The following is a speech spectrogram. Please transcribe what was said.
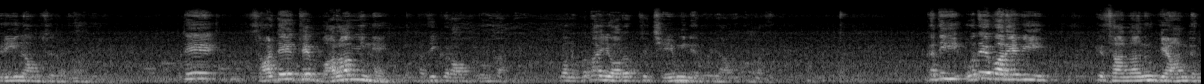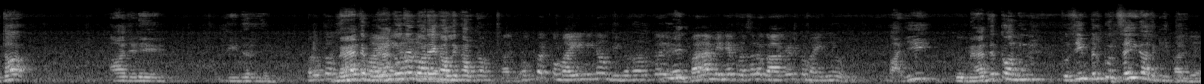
ਗ੍ਰੀਨ ਹਾਊਸ ਬਣਾਉਂਦੇ ਤੇ ਸਾਡੇ ਇੱਥੇ 12 ਮਹੀਨੇ ਅਸੀਂ ਕ੍ਰੌਪ ਗਰੋ ਕਰਦੇ ਤੁਹਾਨੂੰ ਪਤਾ ਯੂਰਪ 'ਚ 6 ਮਹੀਨੇ ਤੋਂ ਜ਼ਿਆਦਾ ਕਦੀ ਉਹਦੇ ਬਾਰੇ ਵੀ ਕਿਸਾਨਾਂ ਨੂੰ ਗਿਆਨ ਦਿੱਤਾ? ਆ ਜਿਹੜੇ ਲੀਡਰ ਨੇ। ਮੈਂ ਤੇ ਮੈਂ ਉਹਦੇ ਬਾਰੇ ਗੱਲ ਕਰਦਾ। ਉਹ ਪਰ ਕਮਾਈ ਨਹੀਂ ਨਾ ਹੁੰਦੀ ਕੋਲ 12 ਮਹੀਨੇ ਫਸਲ ਉਗਾ ਕੇ ਕਮਾਈ ਨਹੀਂ ਹੁੰਦੀ ਭਾਜੀ ਮੈਂ ਤੇ ਤੁਹਾਨੂੰ ਤੁਸੀਂ ਬਿਲਕੁਲ ਸਹੀ ਗੱਲ ਕੀਤੀ। ਹਾਂਜੀ।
